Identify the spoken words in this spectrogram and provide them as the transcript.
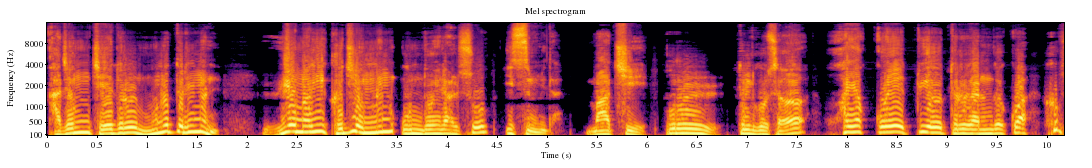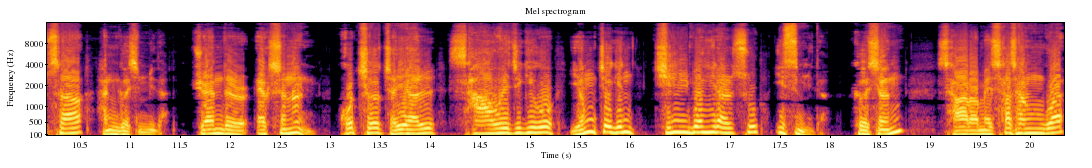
가정제도를 무너뜨리는 위험하기 그지없는 운동이라 할 수 있습니다. 마치 불을 들고서 화약고에 뛰어 들어가는 것과 흡사한 것입니다. 젠더 X는 고쳐져야 할 사회적이고 영적인 질병이라 할수 있습니다. 그것은 사람의 사상과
